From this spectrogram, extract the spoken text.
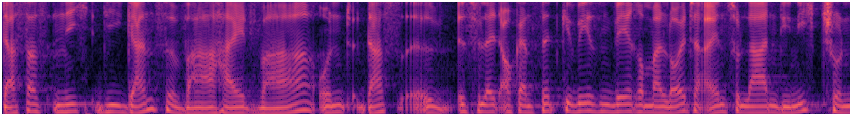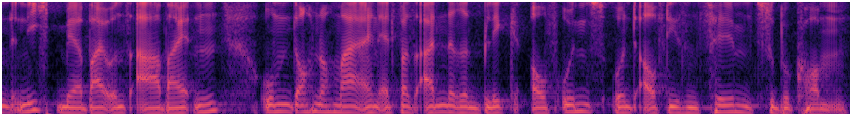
dass das nicht die ganze Wahrheit war und dass äh, es vielleicht auch ganz nett gewesen wäre, mal Leute einzuladen, die nicht schon nicht mehr bei uns arbeiten, um doch nochmal einen etwas anderen Blick auf uns und auf diesen Film zu bekommen.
